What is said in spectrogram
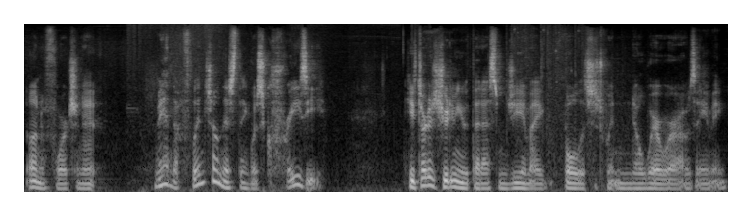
Unfortunate. Man, the flinch on this thing was crazy. He started shooting me with that SMG and my bullets just went nowhere where I was aiming.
